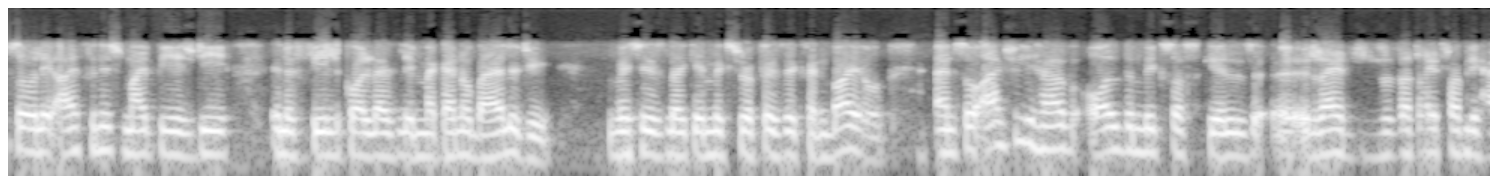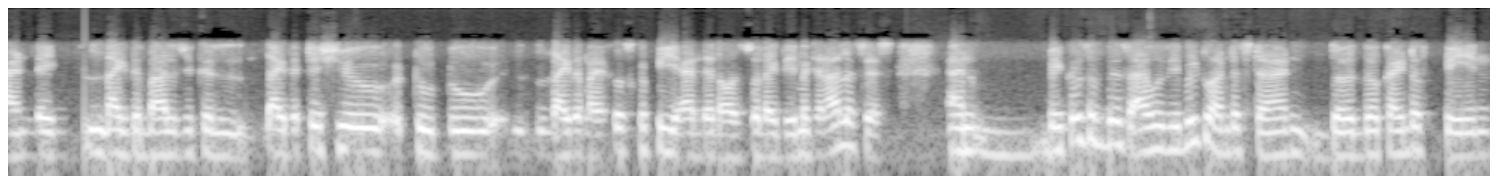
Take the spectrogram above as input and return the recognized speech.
So like I finished my PhD in a field called as like mechanobiology which is like a mixture of physics and bio. And so I actually have all the mix of skills, uh, right, right from the handling, like the biological, like the tissue, to do like the microscopy, and then also like the image analysis. And because of this, I was able to understand the, the kind of pain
